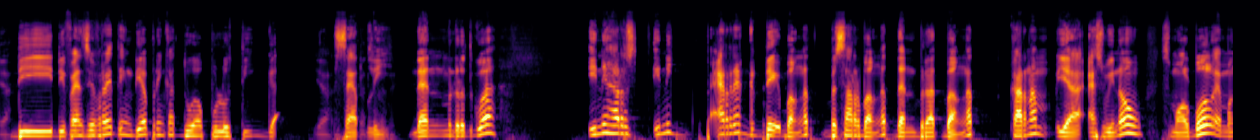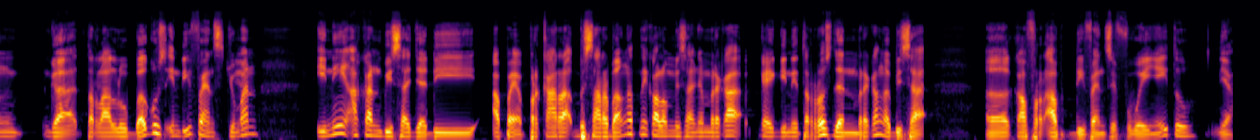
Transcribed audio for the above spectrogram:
Ya. di defensive rating dia peringkat 23 Ya, sadly. dan menurut gua ini harus ini PR-nya gede banget besar banget dan berat banget. Karena ya as we know small ball emang nggak terlalu bagus in defense. Cuman ini akan bisa jadi apa ya perkara besar banget nih kalau misalnya mereka kayak gini terus dan mereka nggak bisa eh, cover up defensive way-nya itu Ya,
